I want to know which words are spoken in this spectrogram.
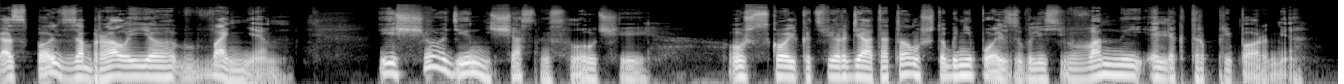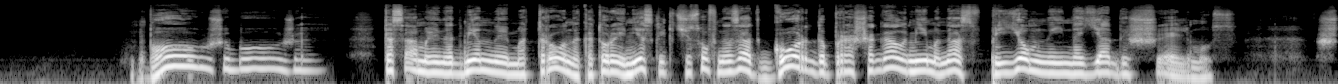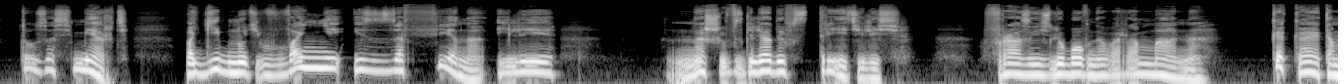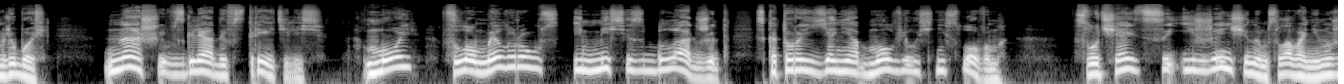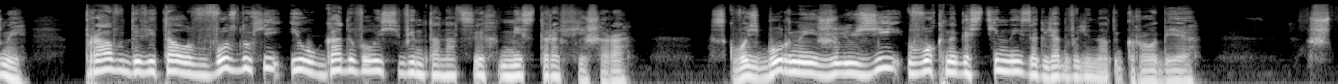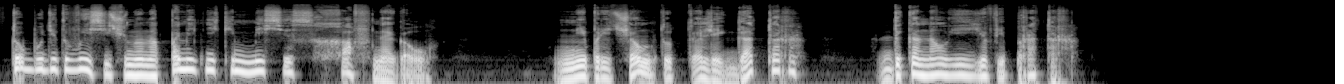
Господь забрал ее в ванне. Еще один несчастный случай». Уж сколько твердят о том, чтобы не пользовались в ванной электроприборами. Боже, боже! Та самая надменная Матрона, которая несколько часов назад гордо прошагала мимо нас в приемный наяды Шельмус. Что за смерть? Погибнуть в ванне из-за фена или... Наши взгляды встретились фраза из любовного романа. Какая там любовь? Наши взгляды встретились. Мой, Фло Мелроуз и миссис Бладжет, с которой я не обмолвилась ни словом. Случается, и женщинам слова не нужны. Правда витала в воздухе и угадывалась в интонациях мистера Фишера. Сквозь бурные жалюзи в окна гостиной заглядывали надгробия. Что будет высечено на памятнике миссис Хафнегл? Ни при чем тут аллигатор, доконал ее вибратор.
